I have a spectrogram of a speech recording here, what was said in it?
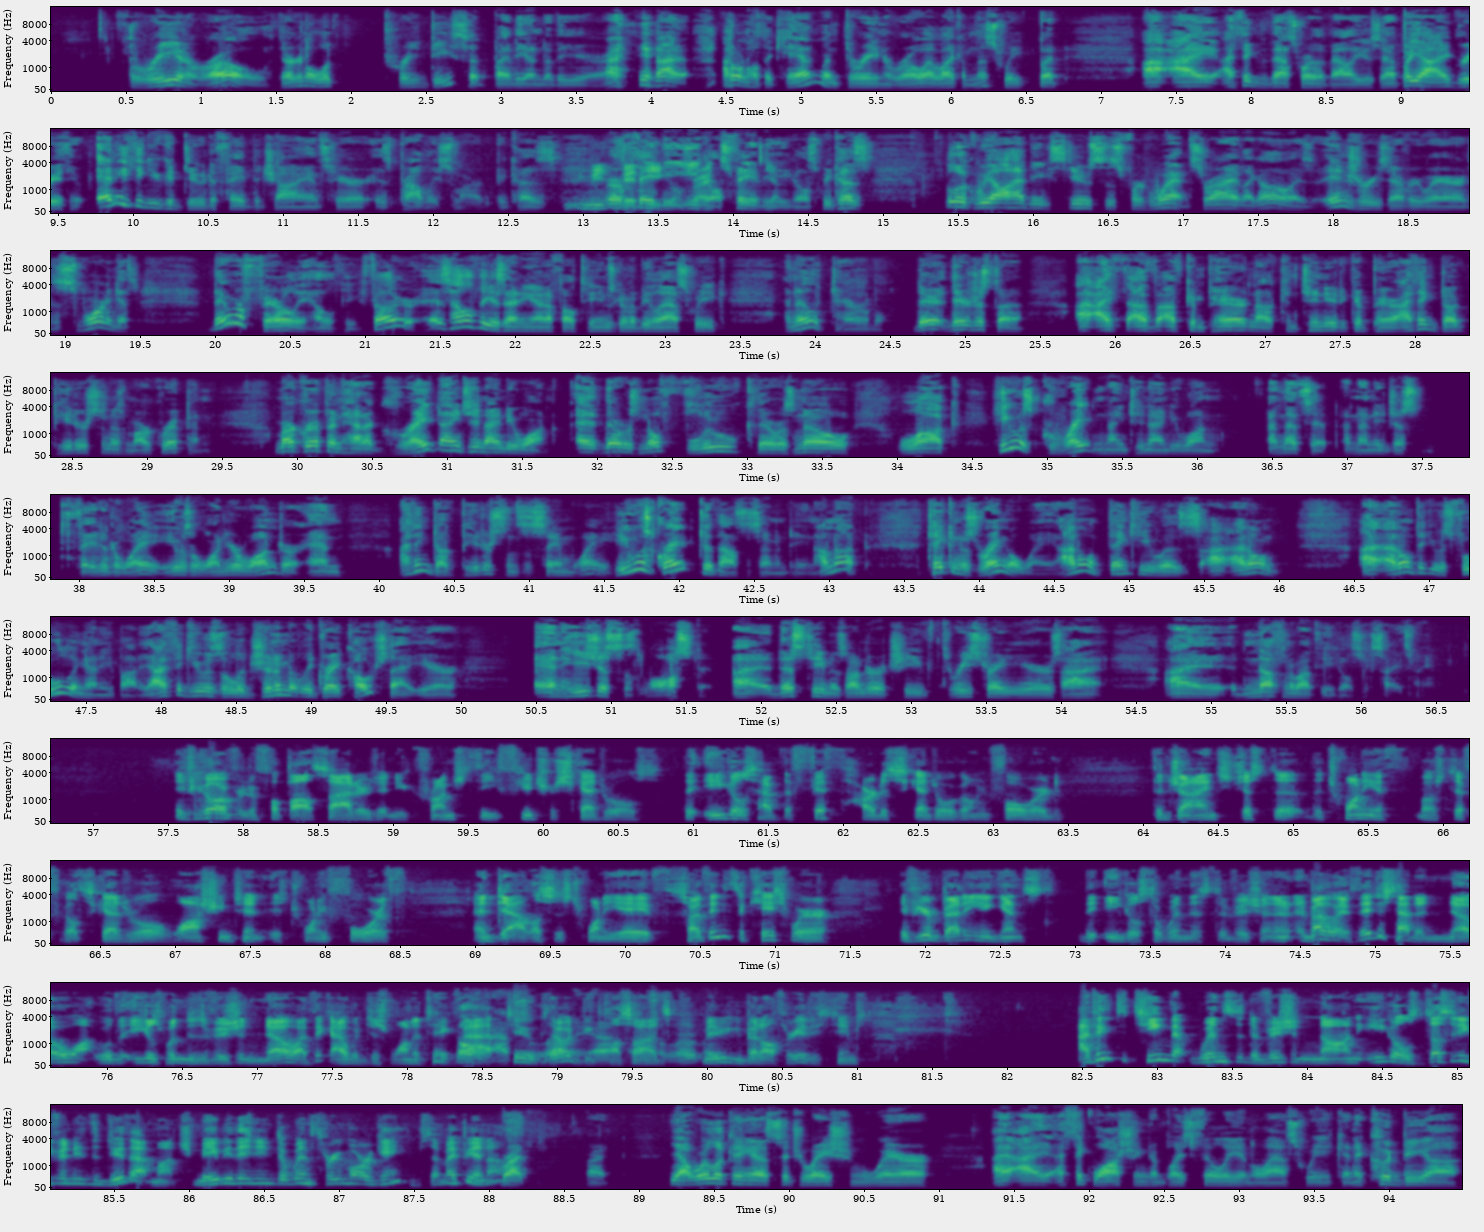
three in a row, they're going to look pretty decent by the end of the year. I mean, I, I don't know if they can win three in a row. I like them this week, but I, I think that that's where the value is at. But yeah, I agree with you. Anything you could do to fade the Giants here is probably smart because or fade, the Eagles, Eagles right? fade the yep. Eagles because look, we all had the excuses for Wentz, right? Like, oh, his injuries everywhere and his supporting guests. They were fairly healthy, fairly as healthy as any NFL team is going to be last week, and they look terrible. They're they're just a I, have I've compared and I'll continue to compare. I think Doug Pederson is Mark Rypien. Mark Rypien had a great 1991. Uh, there was no fluke. There was no luck. He was great in 1991, and that's it. And then he just faded away. He was a one year wonder. And I think Doug Pederson's the same way. He was great in 2017. I'm not taking his ring away. I don't think he was. I, I don't. I, I, don't think he was fooling anybody. I think he was a legitimately great coach that year, and he just has lost it. Uh, this team has underachieved three straight years. I. I nothing about the Eagles excites me if you go over to Football Outsiders and you crunch the future schedules, the Eagles have the fifth hardest schedule going forward. The Giants just the, the 20th most difficult schedule. Washington is 24th and Dallas is 28th. So I think it's a case where if you're betting against the Eagles to win this division, and, and by the way, if they just had a no, will the Eagles win the division? No, I think I would just want to take oh, that too that would be yeah, plus odds. Maybe you can bet all three of these teams. I think the team that wins the division non Eagles doesn't even need to do that much. Maybe they need to win three more games. That might be enough. Right, right. Yeah, we're looking at a situation where I, I, I think Washington plays Philly in the last week, and it could be a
